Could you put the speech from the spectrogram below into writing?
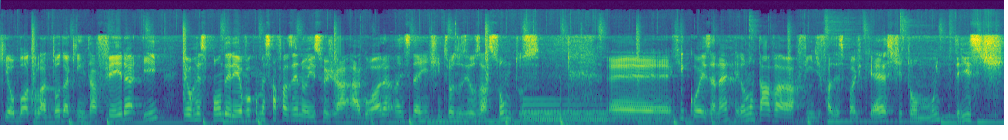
que eu boto lá toda quinta-feira e eu responderei. Eu vou começar fazendo isso já agora, antes da gente introduzir os assuntos. É, que coisa, né? Eu não tava afim de fazer esse podcast, tô muito triste,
